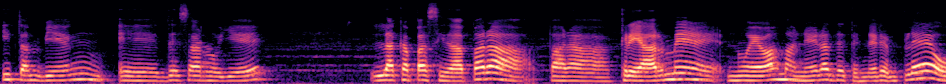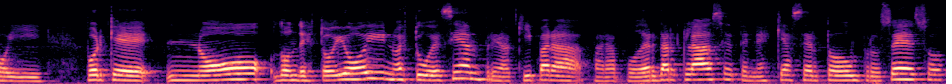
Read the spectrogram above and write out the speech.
y también eh, desarrollé la capacidad para, para crearme nuevas maneras de tener empleo y porque no, donde estoy hoy no estuve siempre. Aquí para, poder dar clase tenés que hacer todo un proceso.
